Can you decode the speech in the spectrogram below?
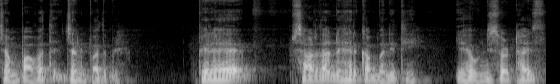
चंपावत जनपद में। फिर है, शारदा नहर कब बनी थी? यह उन्नीस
